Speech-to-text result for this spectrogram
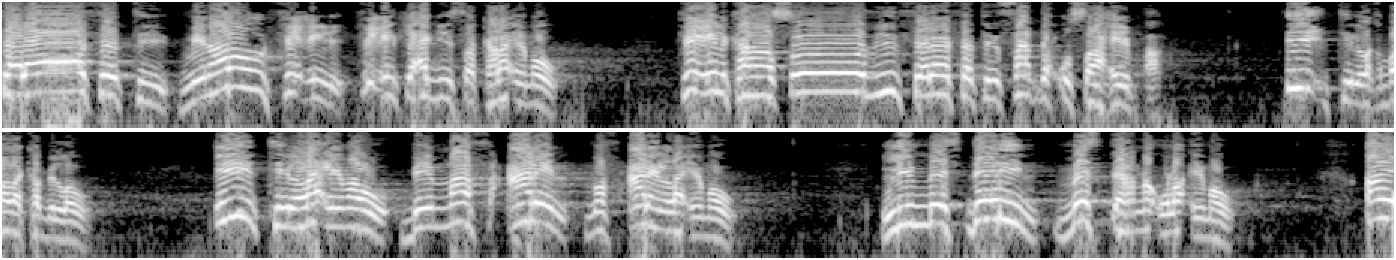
halaaثati min alficli ficilkii xaggiisa kala imow ficilkaasoo di halaaثati saddex u saaxiib ah i'ti laqbada ka bilow i'ti la imow bimafcalin mafcalin la imow limasderin masderna ula imow ow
